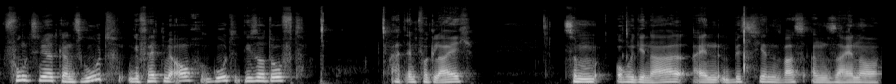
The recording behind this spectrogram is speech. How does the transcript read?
Funktioniert ganz gut, gefällt mir auch gut dieser Duft. Hat im Vergleich zum Original ein bisschen was an seiner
